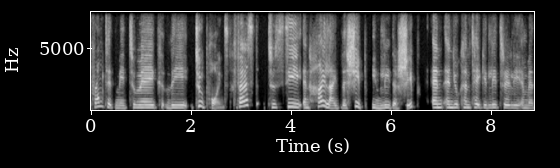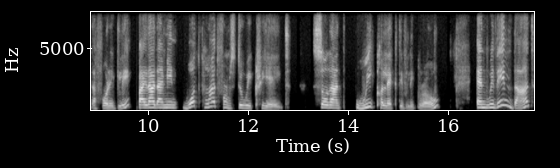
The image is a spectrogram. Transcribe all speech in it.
prompted me to make the two points. First, to see and highlight the ship in leadership. And, and you can take it literally and metaphorically. By that, I mean, what platforms do we create so that we collectively grow? And within that,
